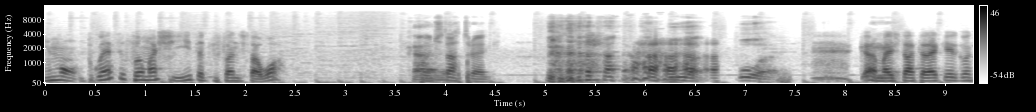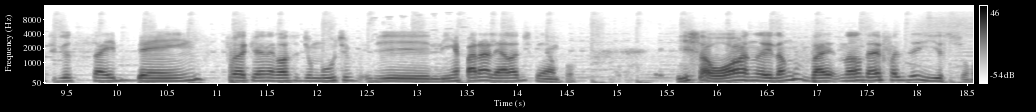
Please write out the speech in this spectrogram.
Irmão, tu conhece o fã mais xiita que fã de Star Wars? Fã Cara, de Star Trek. Boa, boa. Cara, mas Star Trek ele conseguiu sair bem. Foi aquele negócio de multi. de linha paralela de tempo. E Star Wars, ele não, vai, não deve fazer isso.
